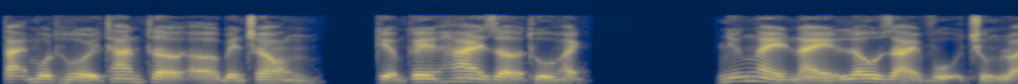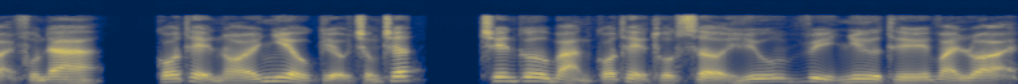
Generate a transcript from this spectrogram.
Tại một hồi than thở ở bên trong, kiểm kê 2 giờ thu hoạch. Những ngày này lâu dài vụ chủng loại phôn đa, có thể nói nhiều kiểu chống chất, trên cơ bản có thể thuộc sở hữu vì như thế vài loại,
